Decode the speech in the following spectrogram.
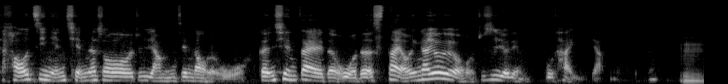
好几年前那时候，就是杨明见到了我，跟现在的我的 style 应该又有就是有点不太一样。嗯，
